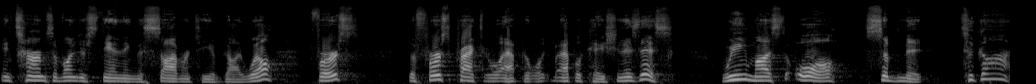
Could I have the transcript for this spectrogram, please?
in terms of understanding the sovereignty of God? Well, first, the first practical application is this we must all submit to God.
